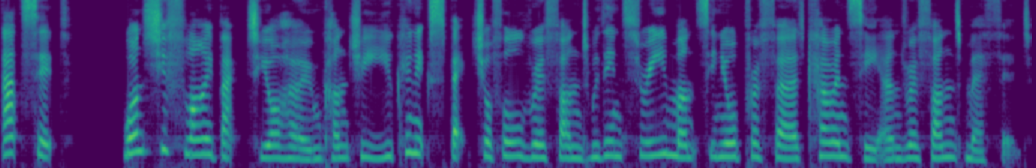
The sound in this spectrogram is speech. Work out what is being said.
That's it. Once you fly back to your home country, you can expect your full refund within three months in your preferred currency and refund method.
